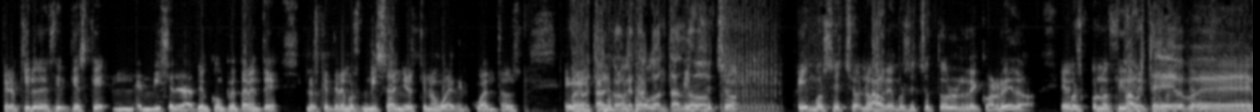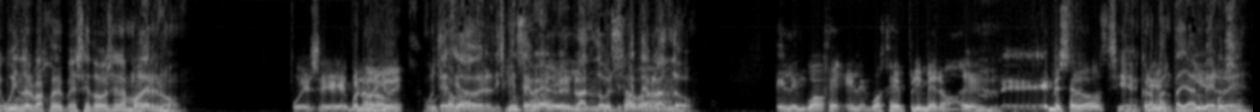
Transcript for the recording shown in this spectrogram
Pero quiero decir que es que mm, en mi generación, concretamente los que tenemos mis años, que no voy a decir cuántos, eh, Bueno, tal hemos con lo que está contando- hemos hecho, hemos hecho, no, pero hemos hecho todo el recorrido. Hemos conocido. Para usted, desde- eh, Windows bajo MS2 era moderno. pues eh, bueno, yo usted usaba- el disquete usaba el, el blando, el disquete blando. el lenguaje, el lenguaje primero, el eh, MS2. Mm. Sí, con la ¿eh? pantalla en después- verde.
